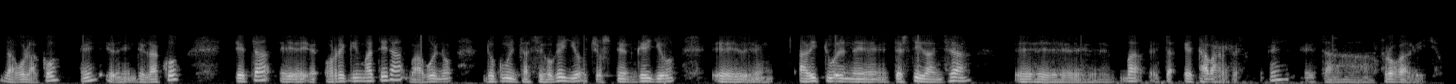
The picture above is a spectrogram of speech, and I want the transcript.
dagolako, eh, delako, eta e, horrekin batera, ba, bueno, dokumentazio gehiago, txosten gehiago, e, adituen e, testigantza, e, ba, eta, eta barre, eh? eta froga gehiago.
